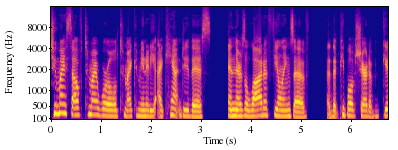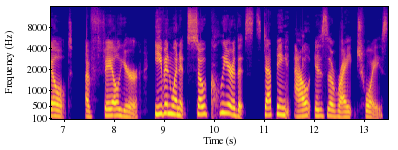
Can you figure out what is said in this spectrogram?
to myself, to my world, to my community, I can't do this? And there's a lot of feelings of uh, that people have shared of guilt, of failure, even when it's so clear that stepping out is the right choice.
